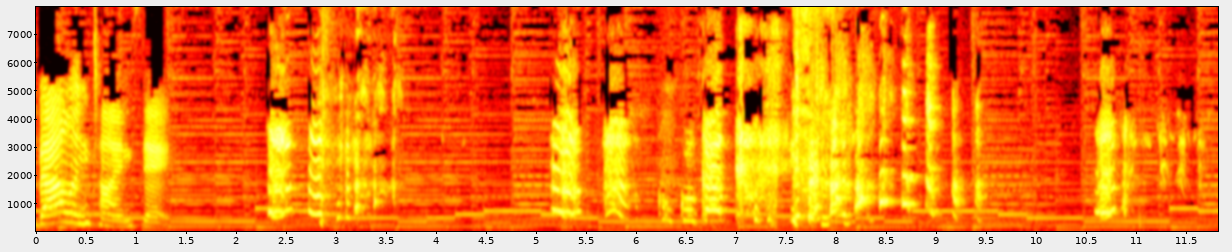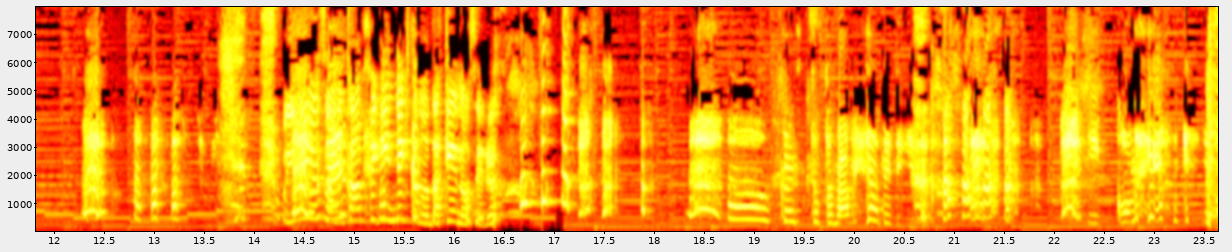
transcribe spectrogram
Valentine's Day。ゆうゆうさん完璧にできたのだけ載せる。あーこれちょっと涙出てきた一個目やけど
